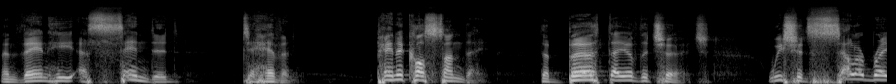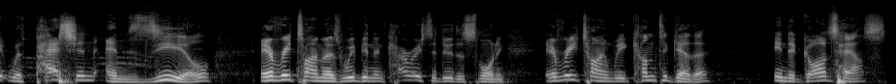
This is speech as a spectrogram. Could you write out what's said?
and then he ascended to heaven. Pentecost Sunday, the birthday of the church, we should celebrate with passion and zeal every time, as we've been encouraged to do this morning, every time we come together into God's house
